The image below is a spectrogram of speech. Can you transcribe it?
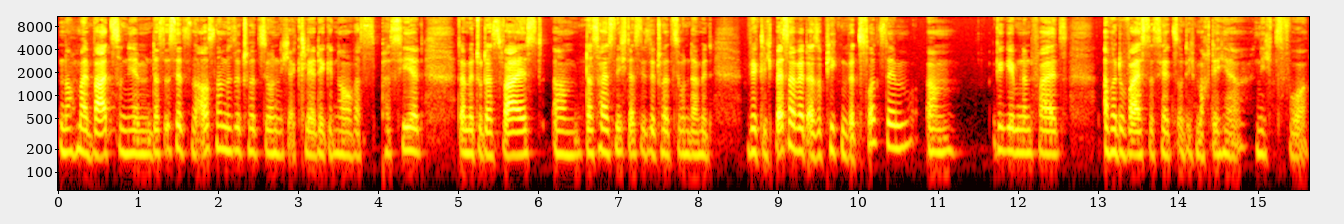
nochmal wahrzunehmen, das ist jetzt eine Ausnahmesituation, ich erkläre dir genau, was passiert, damit du das weißt. Ähm, das heißt nicht, dass die Situation damit wirklich besser wird, also pieken wird es trotzdem ähm, gegebenenfalls, aber du weißt es jetzt und ich mache dir hier nichts vor.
